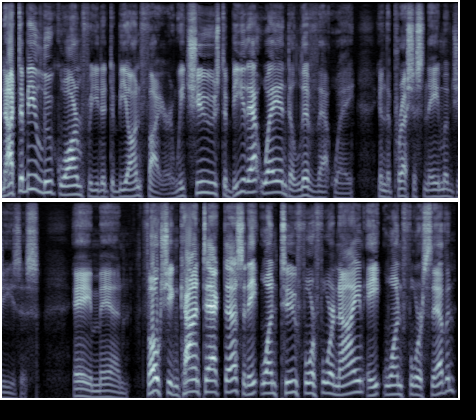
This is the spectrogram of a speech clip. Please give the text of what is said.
Not to be lukewarm for you, to be on fire. And we choose to be that way and to live that way in the precious name of Jesus. Amen. Folks, you can contact us at 812 449 8147.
